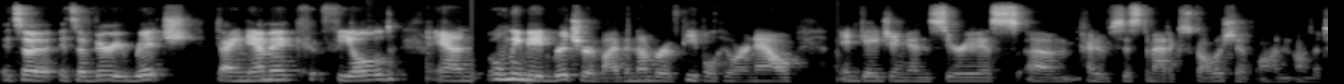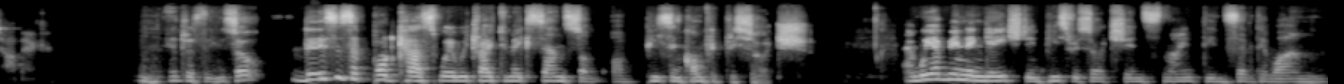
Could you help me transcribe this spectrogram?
it's a it's a very rich dynamic field and only made richer by the number of people who are now engaging in serious um, kind of systematic scholarship on on the topic hmm, interesting so this is a podcast where we try to make sense of, of peace and conflict research. And we have been engaged in peace research since 1971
